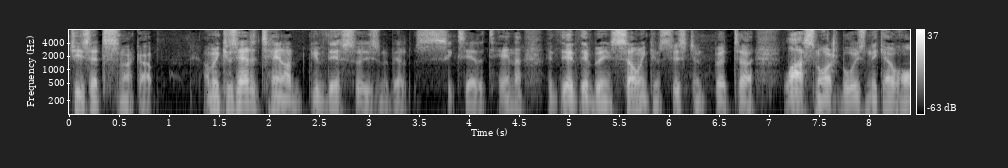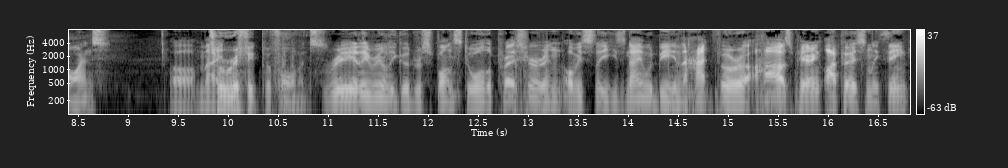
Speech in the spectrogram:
geez, that snuck up. I mean, because out of 10, I'd give their season about 6 out of 10. They've, they've been so inconsistent. But uh, last night, boys, Nicho Hynes, Oh, mate. terrific performance. Really, really good response to all the pressure, and obviously his name would be in the hat for a halves pairing. I personally think,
